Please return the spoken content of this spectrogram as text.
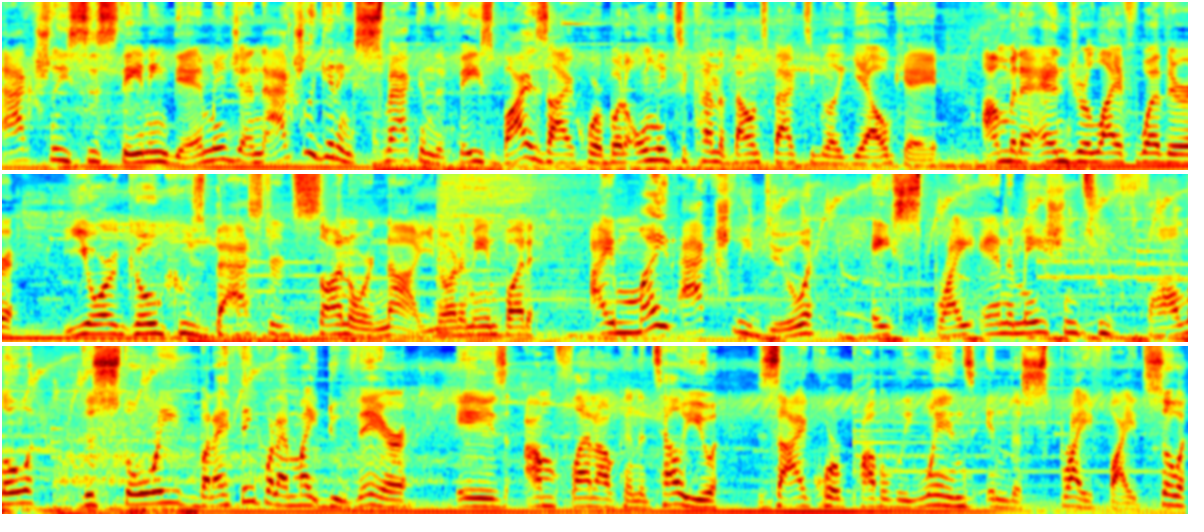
actually sustaining damage and actually getting smacked in the face by Xicor, but only to kind of bounce back to be like, yeah, okay, I'm gonna end your life whether you're Goku's bastard son or not, you know what I mean? But I might actually do a sprite animation to follow the story, but I think what I might do there is I'm flat out gonna tell you Xicor probably wins in the sprite fight. So,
